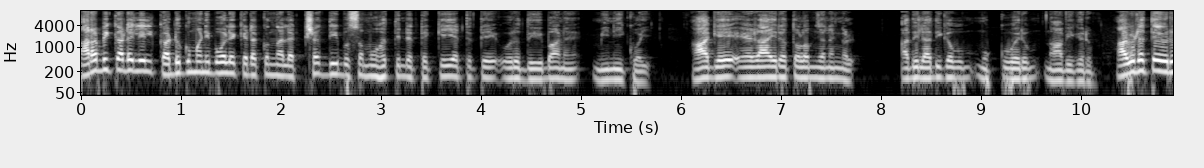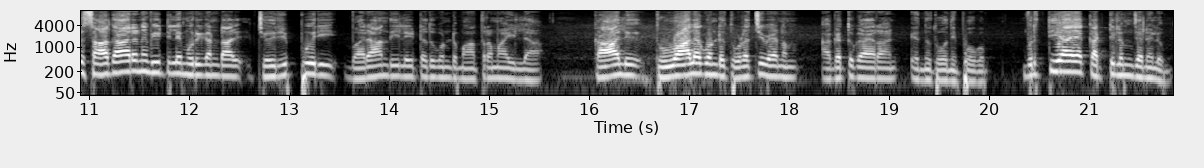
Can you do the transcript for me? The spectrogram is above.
അറബിക്കടലിൽ കടുകുമണി പോലെ കിടക്കുന്ന ലക്ഷദ്വീപ് സമൂഹത്തിന്റെ തെക്കേയറ്റത്തെ ഒരു ദ്വീപാണ് മിനിക്കോയ് ആകെ ഏഴായിരത്തോളം ജനങ്ങൾ അതിലധികവും മുക്കുവരും നാവികരും. അവിടുത്തെ ഒരു സാധാരണ വീട്ടിലെ മുറി കണ്ടാൽ ചെരുപ്പൂരി വരാന്തിയിലിട്ടതുകൊണ്ട് മാത്രമായില്ല കാൽ തൂവാല കൊണ്ട് തുളച്ചു വേണം അകത്തു കയറാൻ എന്ന് തോന്നിപ്പോകും. വൃത്തിയായ കട്ടിലും ജനലും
